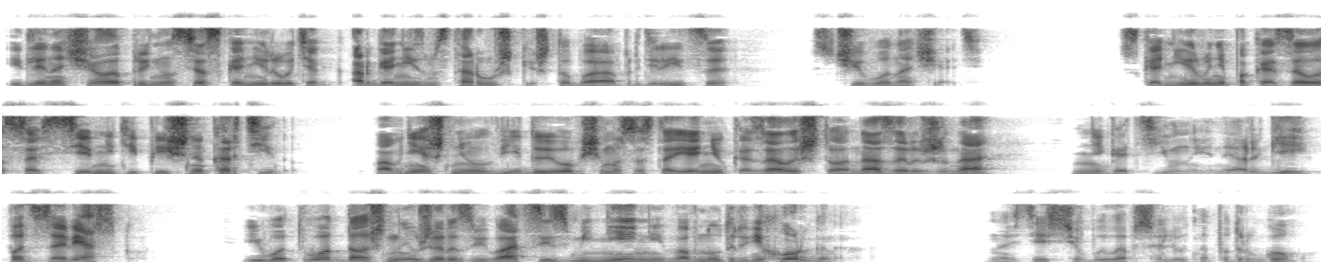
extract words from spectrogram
и для начала принялся сканировать организм старушки, чтобы определиться, с чего начать. Сканирование показало совсем нетипичную картину. По внешнему виду и общему состоянию казалось, что она заражена негативной энергией под завязку. И вот-вот должны уже развиваться изменения во внутренних органах. Но здесь все было абсолютно по-другому.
